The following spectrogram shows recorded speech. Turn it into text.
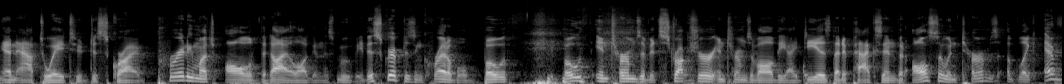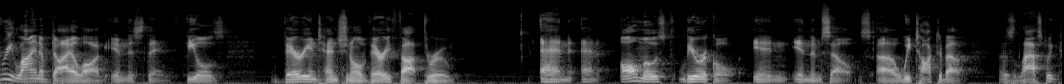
an apt way to describe pretty much all of the dialogue in this movie. This script is incredible, both both in terms of its structure, in terms of all the ideas that it packs in, but also in terms of like every line of dialogue in this thing feels very intentional, very thought through. and and almost lyrical in in themselves. Uh, we talked about it was last week. I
